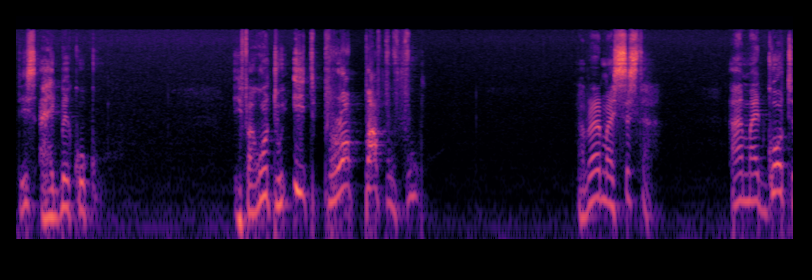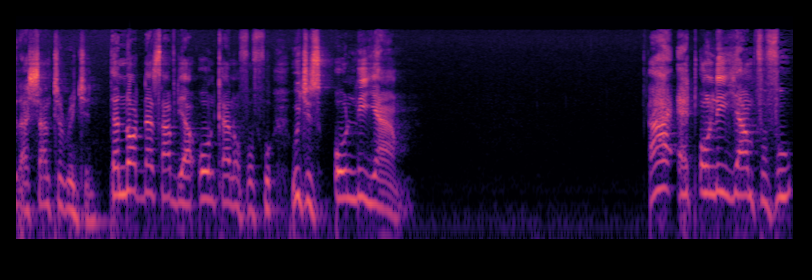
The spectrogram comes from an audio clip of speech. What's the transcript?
This Aigbe cocoa. If I want to eat proper fufu, my brother, my sister, I might go to the Ashanti region. The northerners have their own kind of fufu, which is only yam. I ate only yam fufu.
